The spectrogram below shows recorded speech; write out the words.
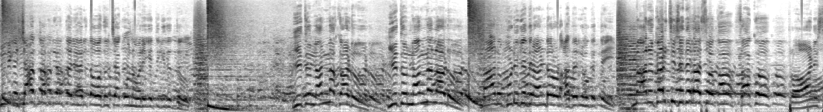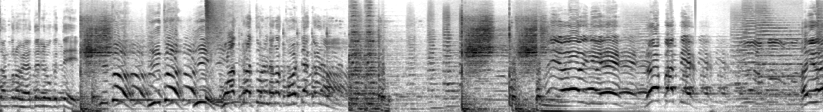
ನಿನಗೆ ಶಾಕ್ ಆಗಲಿ ಅಂತಾನೆ ಹರಿತವಾದ ಚಾಕವನ್ನು ಹೊರಗೆ ತೆಗೆದಿದ್ದು. ಇದು ನನ್ನ ಕಾಡು. ಇದು ನನ್ನ ನಾಡು. ನಾನು ಗುಡುಗಿದ್ರೆ ಅಂಡರ್ ಅದರಿ ಹೋಗುತ್ತೆ. ನಾನು ಖರ್ಚಿಸಿದ್ರೆ ಸಾಕು ಪ್ರಾಣಿ ಸಂಕುಲ ಹೆದರಿ ಹೋಗುತ್ತೆ. ಇದು ಇದು ಈ ವಕ್ರತುಂಡನ ಕೋಟೆ ಕಾಣ. ಅಯ್ಯೋ ಅಯ್ಯೋ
